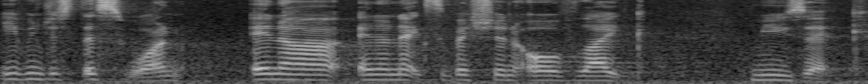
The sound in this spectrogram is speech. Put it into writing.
even just this one, in a in an exhibition of like music,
